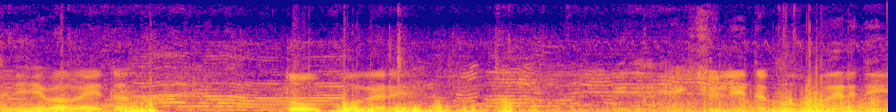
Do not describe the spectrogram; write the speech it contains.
आणि हे बघा इथं तोप वगैरे. ॲक्च्युली इथं खूप गर्दी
